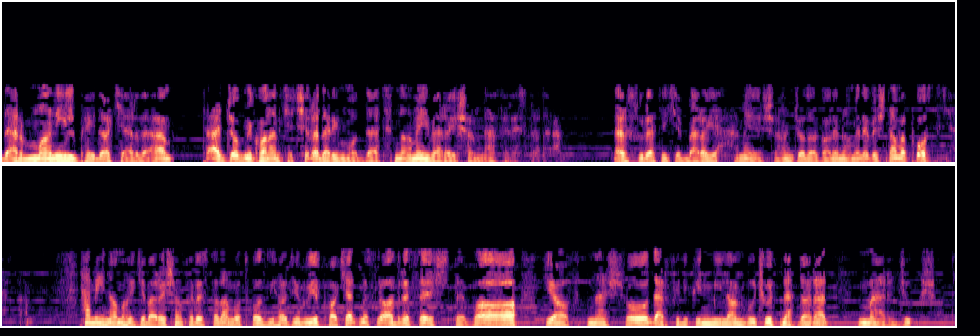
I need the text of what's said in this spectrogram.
در مانیل پیدا کرده ام تعجب می‌کنم که چرا در این مدت نامه ای برایشان نفرستادم در صورتی که برای همهشان جداگانه نامه نوشتم و پست کردم. نامه هایی که برایشان فرستادم با توضیحاتی روی پاکت مثل آدرس اشتباه یافت نشد در فیلیپین میلان وجود ندارد مرجوع شد.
